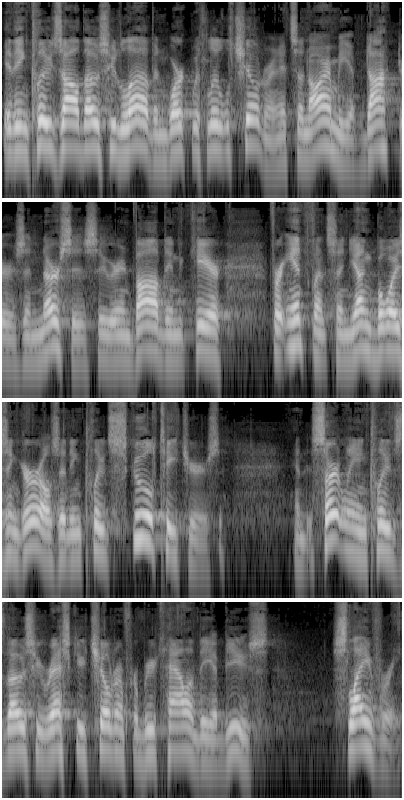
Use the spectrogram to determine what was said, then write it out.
It includes all those who love and work with little children. It's an army of doctors and nurses who are involved in the care for infants and young boys and girls. It includes school teachers, and it certainly includes those who rescue children from brutality, abuse, slavery,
